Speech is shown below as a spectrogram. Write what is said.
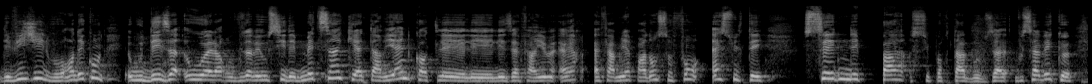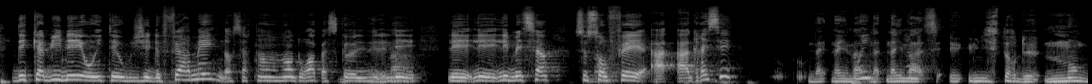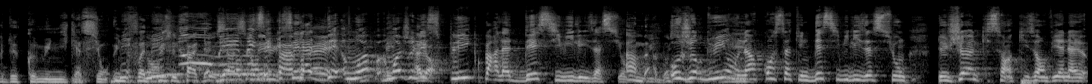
des vigiles, vous vous rendez compte? Ou, des, ou alors vous avez aussi des médecins qui interviennent quand les, les, les infirmières, infirmières pardon, se font insulter. Ce n'est pas supportable. Vous, savez que des cabinets ont été obligés de fermer dans certains endroits parce que les, les, les médecins se sont fait agresser. Naïma, c'est une histoire de manque de communication. Une fois de plus, c'est pas. moi, moi, je l'explique par la décivilisation. Ah, bah, bah, Aujourd'hui, on a, constate une décivilisation de jeunes qui, sont, qui en viennent,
